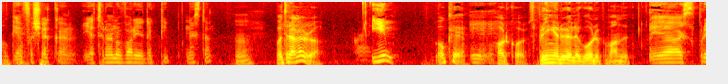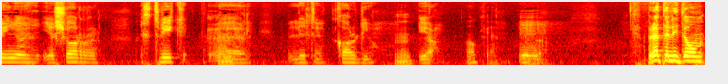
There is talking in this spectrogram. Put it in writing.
Okej. Jag försöker. Jag tränar varje dag typ, nästan. Mm. Vad tränar du då? Gym. Okej. Mm. Hardcore. Springer du eller går du på bandet? Jag springer, jag kör stryk, eh, lite cardio. Mm. Ja. Okej. Mm. Berätta lite om...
